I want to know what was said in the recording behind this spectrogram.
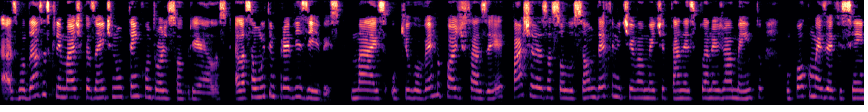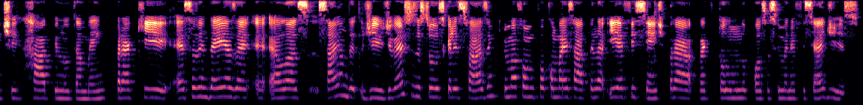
as mudanças climáticas a gente não tem controle sobre elas. Elas são muito imprevisíveis, mas o que o governo pode fazer, parte dessa solução definitivamente está nesse planejamento um pouco mais eficiente, rápido também, para que essas ideias é, é, elas saiam de diversos estudos que eles fazem de uma forma um pouco mais rápida e eficiente para que todo mundo possa se beneficiar disso.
